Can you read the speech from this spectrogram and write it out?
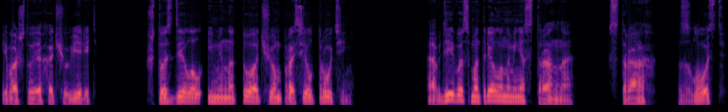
И во что я хочу верить? Что сделал именно то, о чем просил Трутень. Авдеева смотрела на меня странно, Страх, злость,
